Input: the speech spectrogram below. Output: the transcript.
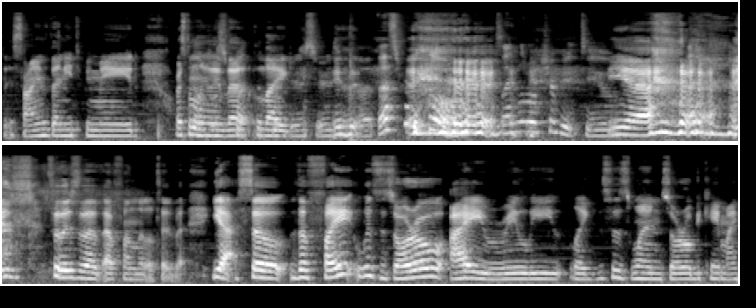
th- signs that need to be made or something They'll like that, like the- that's pretty cool. It's like a little tribute to you. yeah. so there's that, that fun little tidbit. Yeah. So the fight with Zoro, I really like. This is when Zoro became my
